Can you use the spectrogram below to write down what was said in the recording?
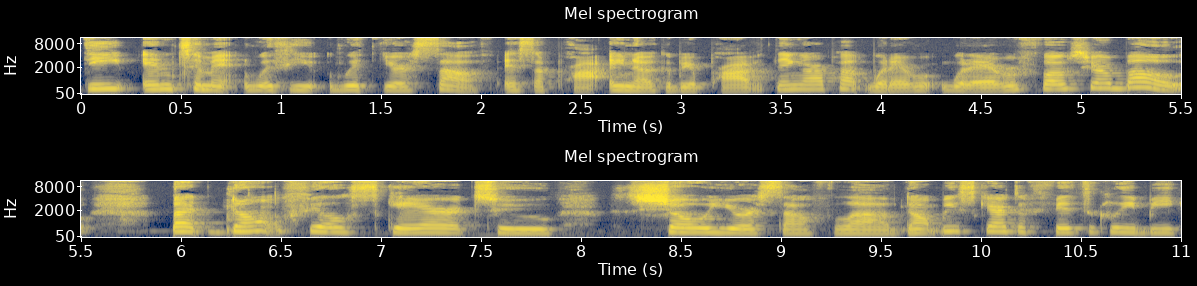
deep intimate with you with yourself. It's a pro you know it could be a private thing or a pub whatever whatever floats your boat. But don't feel scared to show yourself love. Don't be scared to physically be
